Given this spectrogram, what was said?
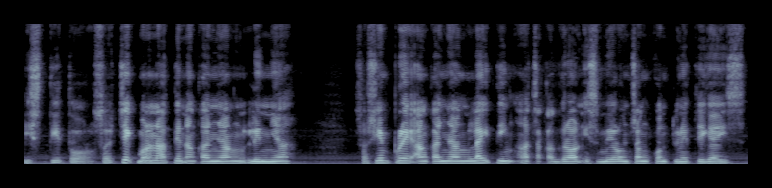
stator. So, check muna natin ang kanyang linya. So, siyempre, ang kanyang lighting at saka ground is meron siyang continuity, guys.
